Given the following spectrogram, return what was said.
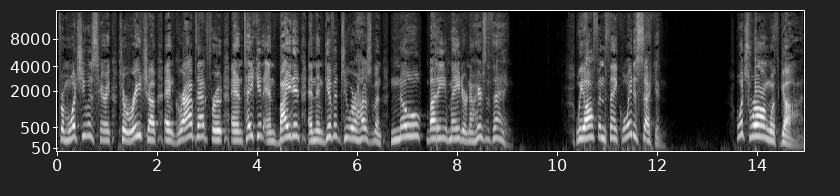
from what she was hearing to reach up and grab that fruit and take it and bite it and then give it to her husband. Nobody made her. Now, here's the thing. We often think, well, wait a second. What's wrong with God?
